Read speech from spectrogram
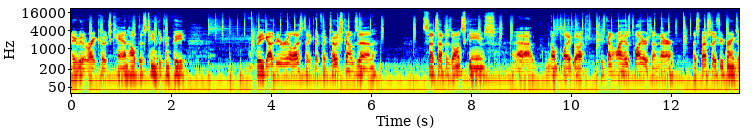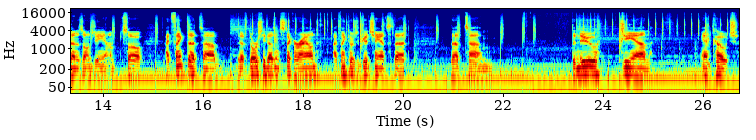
maybe the right coach can help this team to compete, but you got to be realistic. If a coach comes in, sets up his own schemes, uh, own playbook, he's going to want his players in there, especially if he brings in his own GM. So, I think that um, if Dorsey doesn't stick around, I think there's a good chance that that um, the new GM and coach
